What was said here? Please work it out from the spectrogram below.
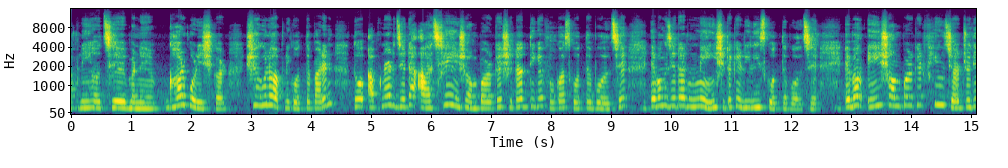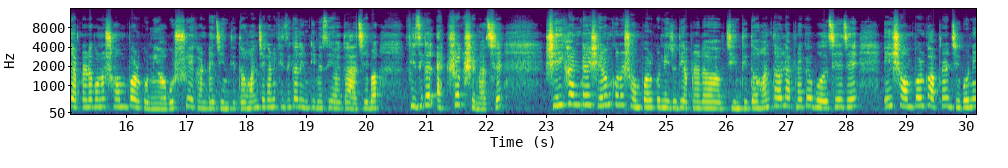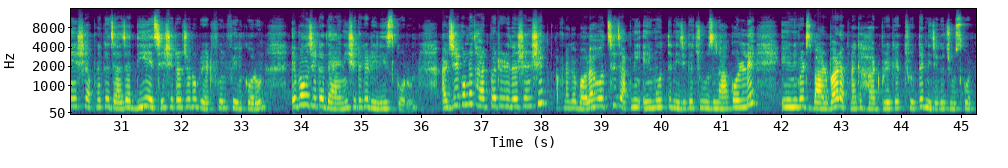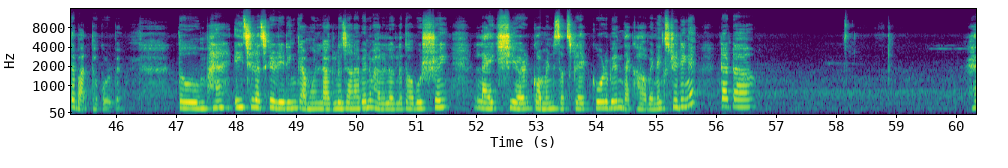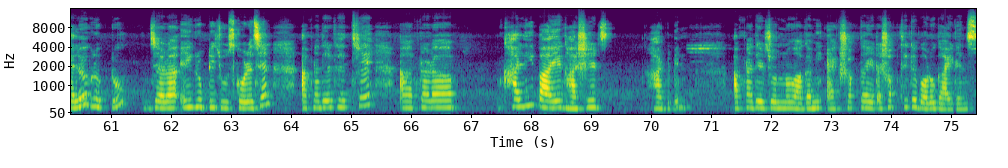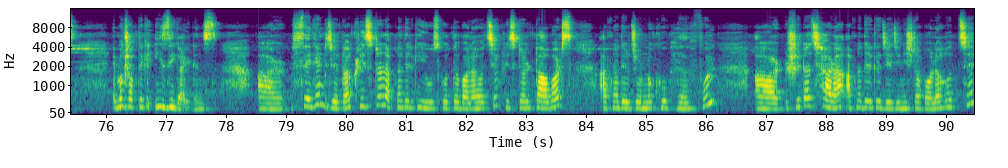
আপনি হচ্ছে মানে ঘর পরিষ্কার, সেগুলো আপনি করতে পারেন। তো আপনার যেটা আছে এই সম্পর্কে সেটার দিকে ফোকাস করতে বলছে এবং যেটা নেই সেটাকে রিলিজ করতে বলছে। এবং এই সম্পর্কের ফিউচার যদি আপনারা কোনো সম্পর্ক নিয়ে অবশ্যই এখানটায় চিন্তিত হন, যেখানে ফিজিক্যাল ইন্টিমেসি হয়তো আছে বা ফিজিক্যাল অ্যাট্রাকশন আছে সেইখানটায় সেরম কোনো সম্পর্ক নিয়ে যদি আপনারা চিন্তিত হন, তাহলে আপনাকে বলছে যে এই সম্পর্ক আপনার জীবনে এসে আপনাকে যা যা দিয়েছে সেটার জন্য গ্রেটফুল ফিল করুন এবং যেটা দেয়নি সেটাকে রিলিজ করুন। আর যে কোনো থার্ড পার্টি রিলেশনশিপ আপনাকে বলা হচ্ছে যে আপনি এই মুহূর্তে নিজেকে চুজ না করলে ইউনিভার্স বারবার আপনাকে হার্ট ব্রেকের থ্রুতে নিজেকে চুজ করতে বাধ্য করবে। তো হ্যাঁ এই ছিল আজকের রিডিং কেমন লাগল জানাবেন? ভালো লাগলে তো অবশ্যই লাইক শেয়ার কমেন্ট সাবস্ক্রাইব করবেন। দেখা হবে নেক্সট রিডিংয়ে টাটা। হ্যালো গ্রুপ টু যারা এই গ্রুপটি চুজ করেছেন, আপনাদের ক্ষেত্রে আপনারা খালি পায়ে ঘাসের হাঁটবেন। আপনাদের জন্য আগামী এক সপ্তাহে এটা সব থেকে বড় গাইডেন্স এবং সব থেকে ইজি গাইডেন্স আর সেকেন্ড যেটা ক্রিস্টাল আপনাদেরকে ইউজ করতে বলা হচ্ছে ক্রিস্টাল টাওয়ার্স আপনাদের জন্য খুব হেল্পফুল আর সেটা ছাড়া আপনাদেরকে যে জিনিসটা বলা হচ্ছে,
